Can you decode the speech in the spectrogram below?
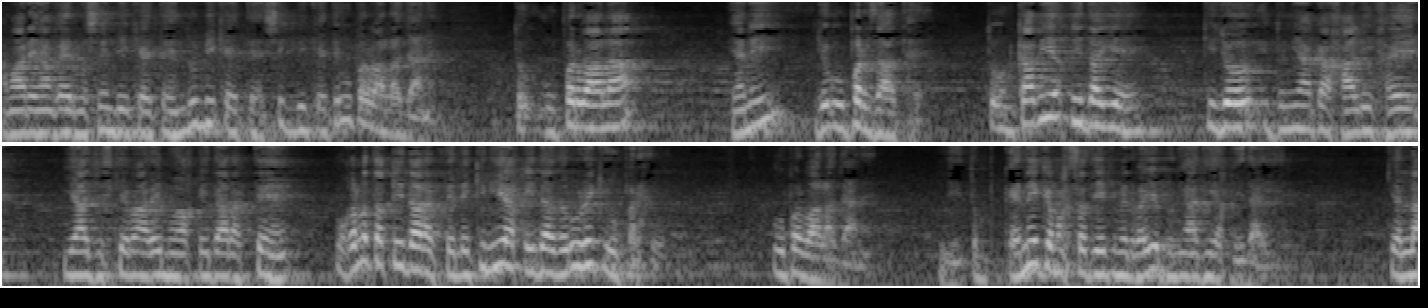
ہمارے یہاں غیر مسلم بھی کہتے ہیں، ہندو بھی کہتے ہیں، سکھ بھی کہتے ہیں، اوپر والا جانے۔ تو اوپر والا یعنی جو اوپر ذات ہے۔ تو ان کا بھی عقیدہ یہ ہے کہ جو دنیا کا خالق ہے یا جس کے بارے میں عقیدہ رکھتے ہیں، وہ غلط عقیدہ رکھتے ہیں، لیکن یہ عقیدہ ضرور ہے کہ اوپر ہے۔ اوپر والا جانے۔ جی تو کہنے کا مقصد یہ کہ میرے بھائی بنیادی عقیدہ ہی ہے۔ کہ اللہ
